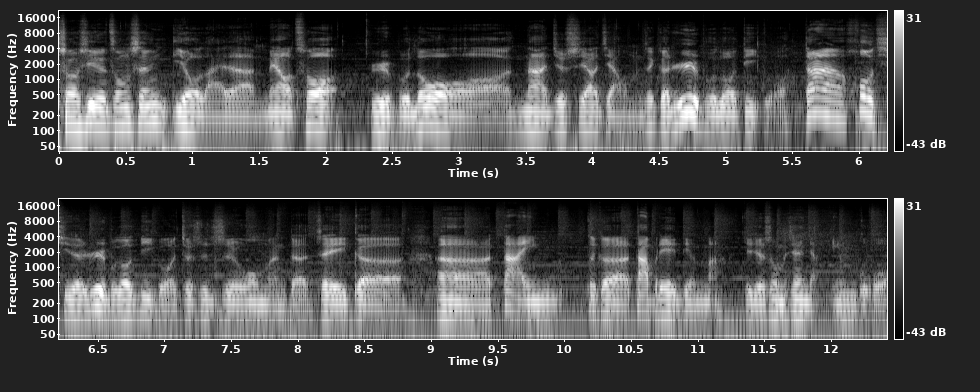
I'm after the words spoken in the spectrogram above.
熟悉的钟声又来了，没有错，日不落，那就是要讲我们这个日不落帝国。当然，后期的日不落帝国就是指我们的这一个呃大英这个大不列颠嘛，也就是我们现在讲英国。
